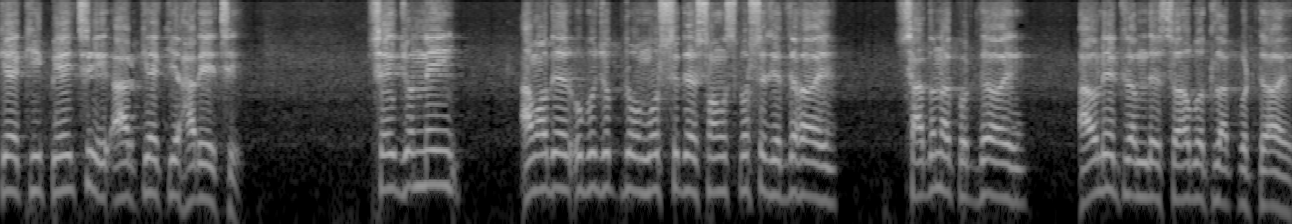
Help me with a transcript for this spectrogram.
কে কি পেয়েছে আর কে কি হারিয়েছে। সেই জন্যেই আমাদের উপযুক্ত মসজিদের সংস্পর্শে যেতে হয়, সাধনা করতে হয় আউলে ইকরামদের সহবত লাভ করতে হয়।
